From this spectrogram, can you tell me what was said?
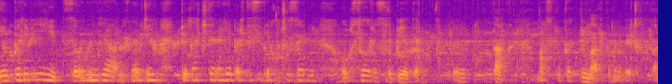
Всім привіт! Сьогодні я, знаєте, 54 Liberty City, я хочу сьогодні обзор зробити. Е, так, у нас тут кімнатка невеличка така.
